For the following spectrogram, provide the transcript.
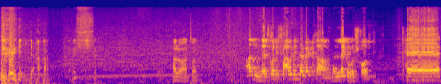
ja. Hallo Anton. Mann, jetzt konnte ich Fabi nicht mehr weggraben. Mein Lego Schrott. Hä?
